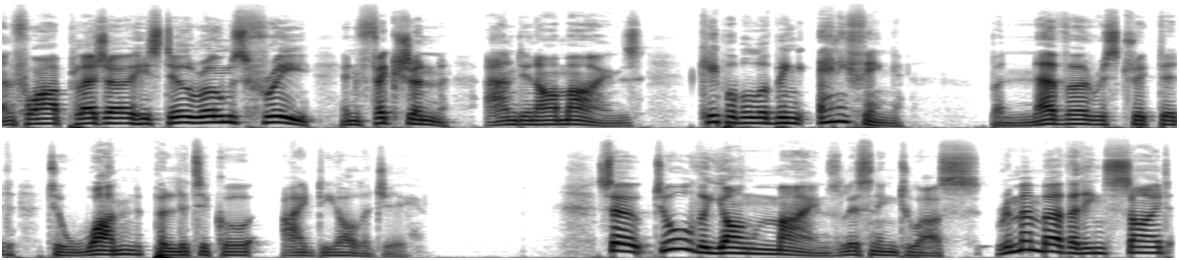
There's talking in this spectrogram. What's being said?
and for our pleasure he still roams free in fiction and in our minds, capable of being anything, but never restricted to one political ideology. So, to all the young minds listening to us, remember that inside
